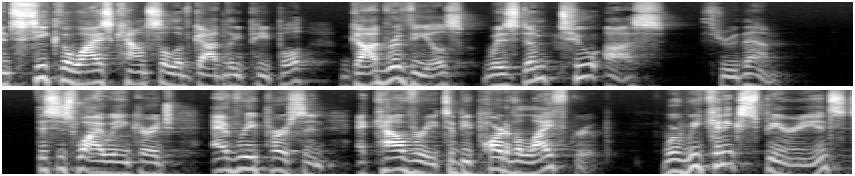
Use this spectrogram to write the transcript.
and seek the wise counsel of godly people, God reveals wisdom to us through them. This is why we encourage every person at Calvary to be part of a life group where we can experience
